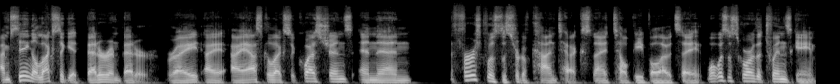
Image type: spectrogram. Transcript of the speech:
I'm seeing Alexa get better and better, right? I, I ask Alexa questions and then the first was the sort of context. And I tell people, I would say, what was the score of the Twins game?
